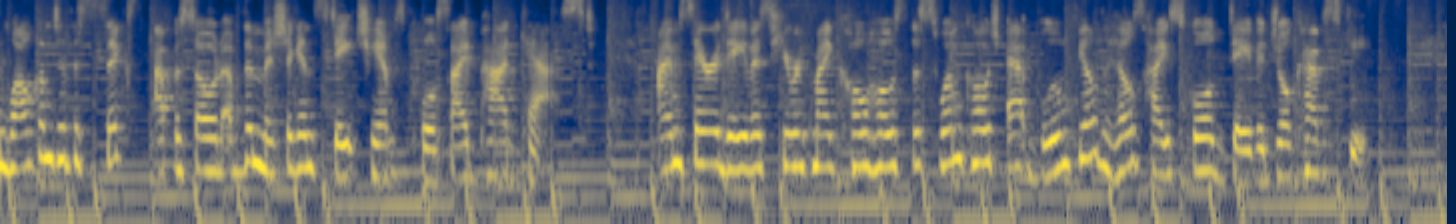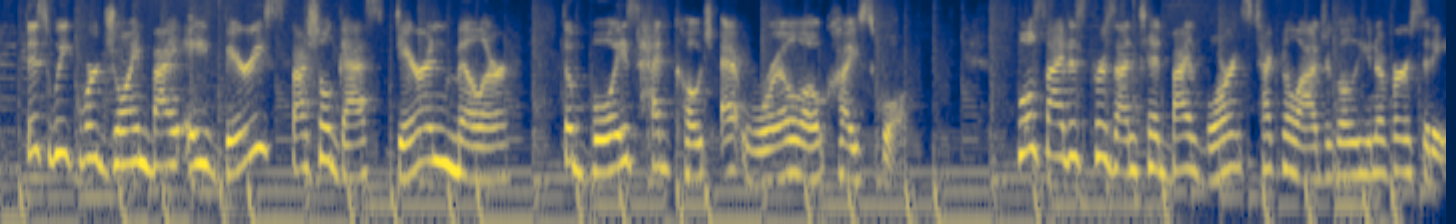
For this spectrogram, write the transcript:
and welcome to the sixth episode of the Michigan State Champs Poolside Podcast. I'm Sarah Davis here with my co host, the swim coach at Bloomfield Hills High School, David Jolkowski. This week, we're joined by a very special guest, Darren Miller, the boys' head coach at Royal Oak High School. Poolside is presented by Lawrence Technological University.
